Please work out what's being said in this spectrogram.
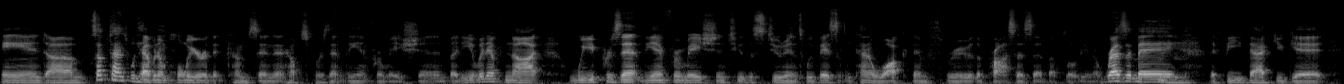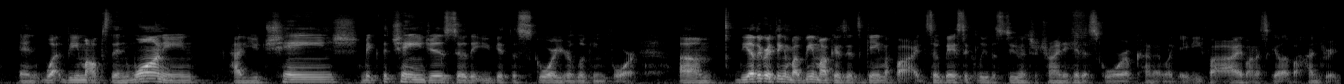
And um, sometimes we have an employer that comes in and helps present the information. But even if not, we present the information to the students. We basically kind of walk them through the process of uploading a resume, the feedback you get, and what VMock's then wanting. How do you change, make the changes so that you get the score you're looking for? Um, the other great thing about VMock is it's gamified. So basically, the students are trying to hit a score of kind of like 85 on a scale of 100.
